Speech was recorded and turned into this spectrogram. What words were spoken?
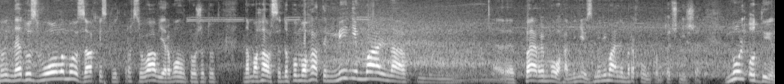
Ми не дозволимо. Захист відпрацював. Ярмоленко вже тут намагався допомагати. Мінімальна е, перемога. З мінімальним рахунком, точніше. 0-1.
